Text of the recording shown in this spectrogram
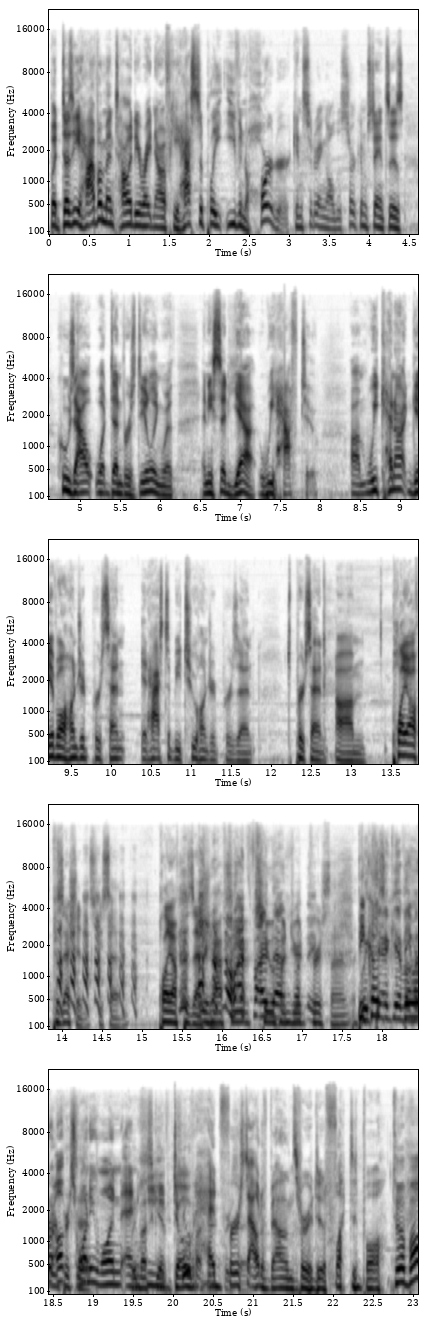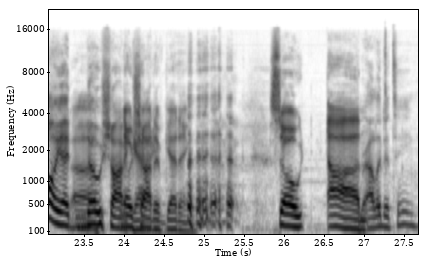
but does he have a mentality right now if he has to play even harder, considering all the circumstances, who's out, what Denver's dealing with? And he said, "Yeah, we have to. Um, we cannot give hundred percent. It has to be two hundred percent percent um, playoff possessions." He said, "Playoff possession. You have No, to I give find two that hundred funny. percent. Because can't give they were up 21 and must he give dove 200%. head out of bounds for a deflected ball. To a ball, he had no shot. Uh, No of shot getting. of getting. so um, Rally the team.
